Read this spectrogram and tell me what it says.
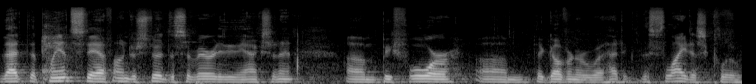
that the plant staff understood the severity of the accident. um, before um, the governor had the slightest clue.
